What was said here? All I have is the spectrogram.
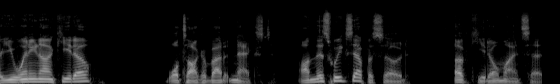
Are you winning on keto? We'll talk about it next on this week's episode of Keto Mindset.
